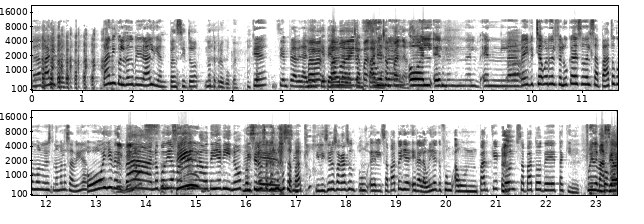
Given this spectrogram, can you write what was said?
Me da pánico. Pánico, le tengo que pedir a alguien. Pancito, no te preocupes. ¿Qué? Siempre habrá alguien Va- que te vamos abra a la ir a un pa- a un champaña. champ- champaña. O el, en, en el- en la baby shower del Feluca, eso del zapato, como no, me lo sabía. Oye, ¿Del ¿verdad? No podíamos Sí. abrir una botella de vino. Me porque- hicieron sacarme los sí. zapatos. Y le hicieron sacarse un- un- el zapato y era la única que fue un- a un parque con zapatos de taquini. Fui demasiado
